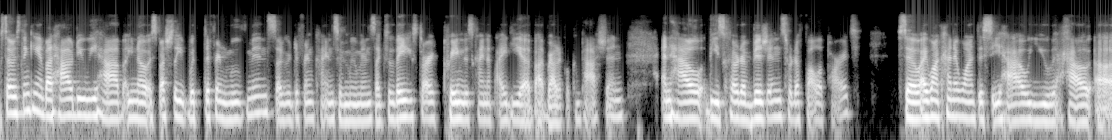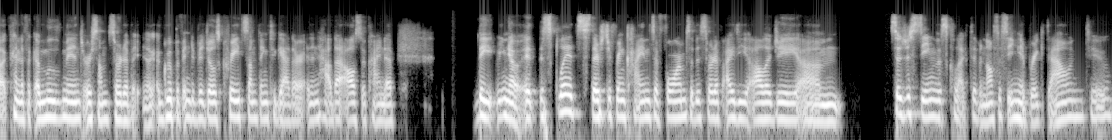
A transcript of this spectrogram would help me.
so I was thinking about how do we have, you know, especially with different movements or different kinds of movements, like so they start creating this kind of idea about radical compassion and how these sort of visions sort of fall apart. So I want kind of wanted to see how you how uh, kind of like a movement or some sort of a group of individuals create something together, and then how that also kind of they you know it, it splits. There's different kinds of forms of this sort of ideology. Um, so just seeing this collective and also seeing it break down too.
